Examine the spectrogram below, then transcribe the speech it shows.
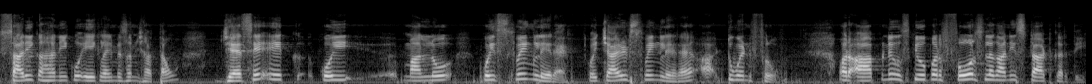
सारी कहानी को एक लाइन में समझाता हूँ। जैसे एक कोई मान लो, कोई स्विंग ले रहा है, कोई चाइल्ड स्विंग ले रहा है टू एंड फ्रो और आपने उसके ऊपर फोर्स लगानी स्टार्ट कर दी.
